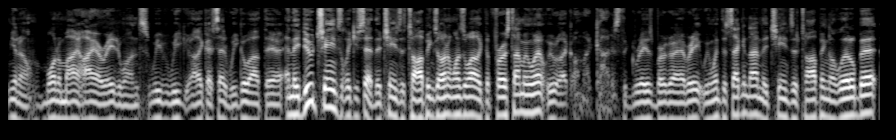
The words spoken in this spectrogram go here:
you know, one of my higher rated ones. We we like I said, we go out there and they do change, like you said, they change the toppings on it once in a while. Like the first time we went, we were like, oh my god, it's the greatest burger I ever ate. We went the second time, they changed the topping a little bit,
